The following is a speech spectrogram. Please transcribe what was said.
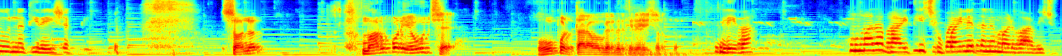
દૂર નથી રહી શકતી. સોનલ મારું પણ એવું જ છે. હું પણ તારા વગર નથી રહી શકતો. દેવા હું મારા ભાઈથી છુપાઈને તને મળવા આવી છું.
